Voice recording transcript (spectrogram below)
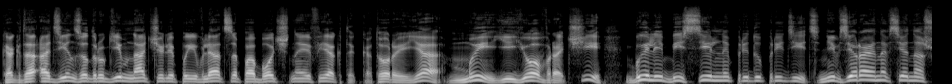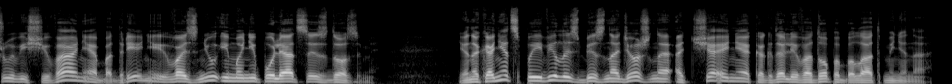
Когда один за другим начали появляться побочные эффекты, которые я, мы, ее врачи, были бессильны предупредить, невзирая на все наши увещевания, ободрения, возню и манипуляции с дозами. И, наконец, появилось безнадежное отчаяние, когда Леводопа была отменена.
